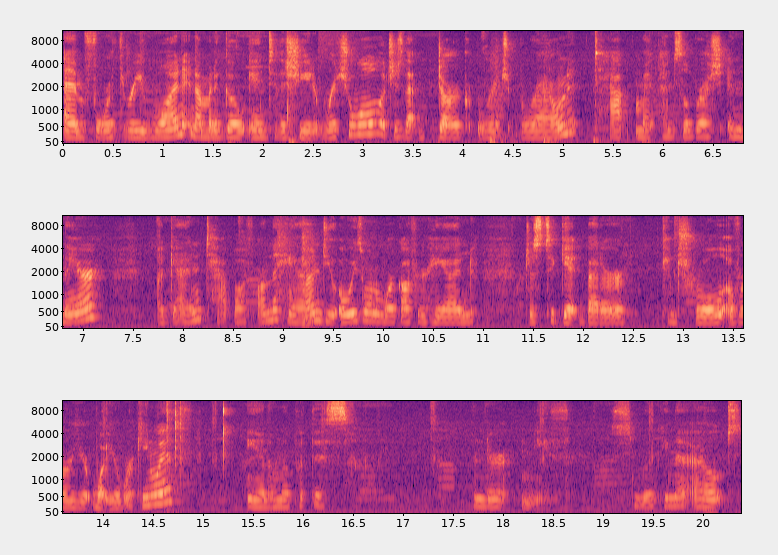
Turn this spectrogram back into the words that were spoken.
M431 and I'm gonna go into the shade Ritual which is that dark rich brown. Tap my pencil brush in there. Again tap off on the hand. You always want to work off your hand just to get better control over your what you're working with. And I'm gonna put this underneath. Smoking that out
